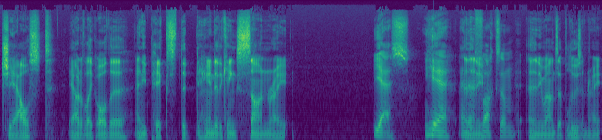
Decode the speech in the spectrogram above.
joust out of like all the, and he picks the hand of the king's son, right? Yes. Yeah, and, And then, then he- fucks him. And then he winds up losing, right?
